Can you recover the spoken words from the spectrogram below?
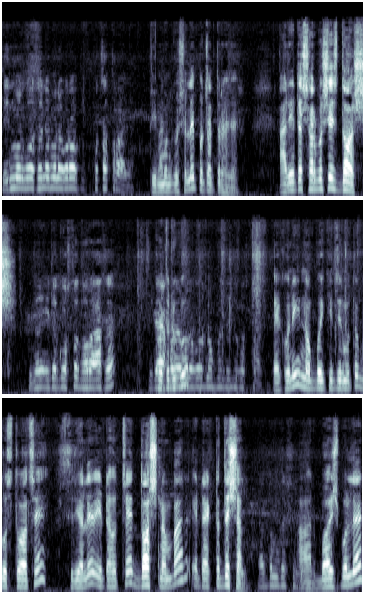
তিন মন গোছ হলে মনে করো পঁচাত্তর হাজার। তিন মন কৌশলে পঁচাত্তর হাজার। আর এটা সর্বশেষ দশ। এটা- এটা গোস্ত ধরা আছে। এটা কতটুকু? এখনই নব্বই কেজির মতো গোস্ত আছে সিরিয়ালের। এটা হচ্ছে দশ নাম্বার এটা একটা দেশাল। আর বয়স বললেন?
